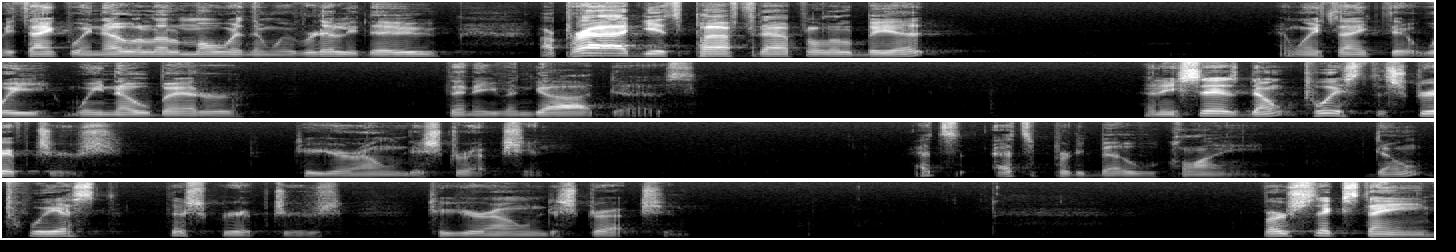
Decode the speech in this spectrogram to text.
we think we know a little more than we really do, our pride gets puffed up a little bit, and we think that we, we know better than even God does. And he says, don't twist the scriptures to your own destruction. That's, that's a pretty bold claim. Don't twist the scriptures to your own destruction. Verse 16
